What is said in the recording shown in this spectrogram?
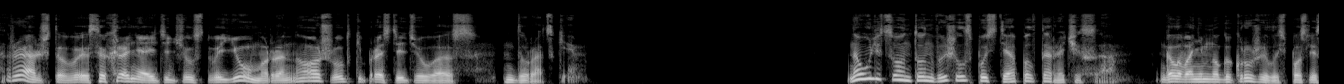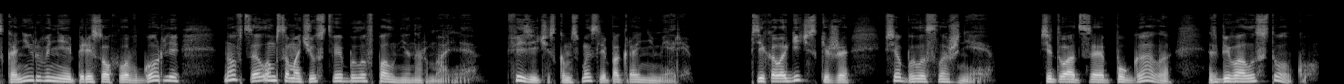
рад, что вы сохраняете чувство юмора, но шутки, простите, у вас дурацкие». На улицу Антон вышел спустя полтора часа. Голова немного кружилась после сканирования пересохла в горле, но в целом самочувствие было вполне нормальное. Физическом смысле, по крайней мере. Психологически же все было сложнее. Ситуация пугала, сбивала с толку.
